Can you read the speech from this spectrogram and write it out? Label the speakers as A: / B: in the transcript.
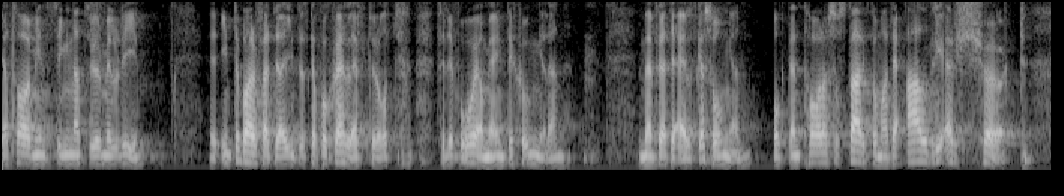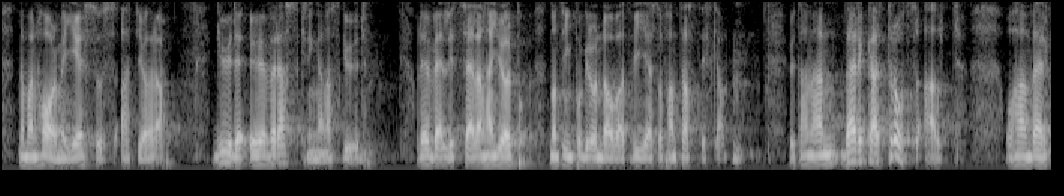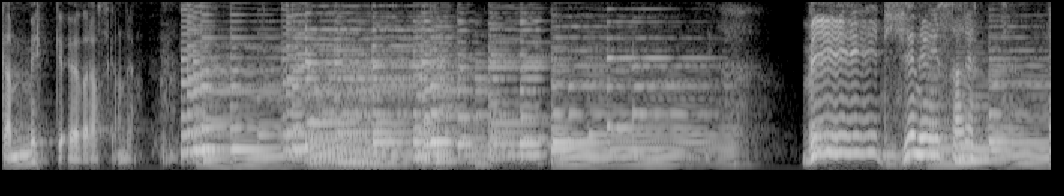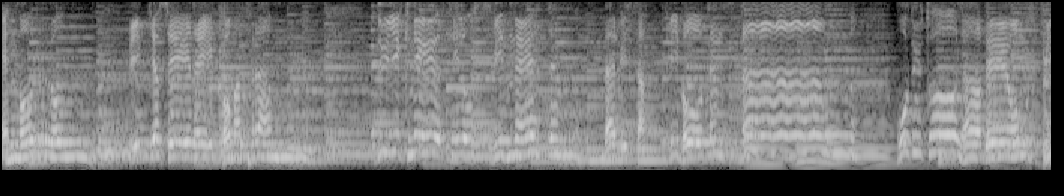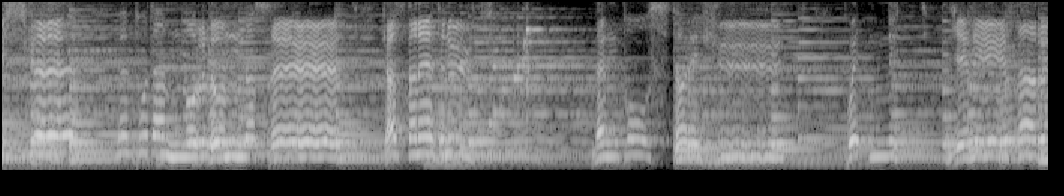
A: Jag tar min signaturmelodi. Eh, inte bara för att jag inte ska få skäll efteråt, för det får jag om jag inte sjunger den. Men för att jag älskar sången. Och den talar så starkt om att det aldrig är kört när man har med Jesus att göra. Gud är överraskningarnas Gud. Och det är väldigt sällan han gör någonting på grund av att vi är så fantastiska. Utan han verkar trots allt. Och han verkar mycket överraskande. Vid Genesaret en morgon fick jag se dig komma fram. Du gick ner till oss vid näten där vi satt vid båtens stam. Och du talade om fiske men på ett annorlunda sätt. Kasta näten ut men på större djup på ett nytt Genesaret.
